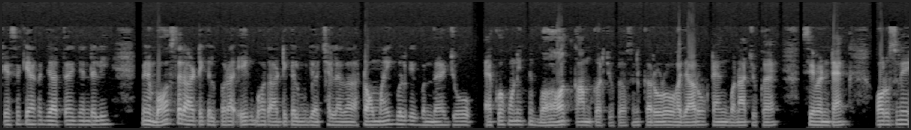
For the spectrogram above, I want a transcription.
कैसे क्या जाता है जनरली मैंने बहुत सारे आर्टिकल पढ़ा। एक बहुत आर्टिकल मुझे अच्छा लगा। टॉम माइक बोल के एक बंदा है जो एक्वाफोनिक में बहुत काम कर चुका है। उसने करोड़ों, हज़ारों टैंक बना चुका है सीमेंट टैंक और उसने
